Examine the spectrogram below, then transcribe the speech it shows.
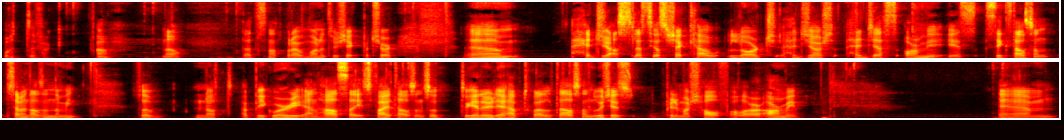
What the fuck? Oh, no? That's not what I wanted to check, but sure. Um, Hejaz. Let's just check how large Hejaz army is. 6,000? 7,000, I mean. So not a big worry. And Hasa is 5,000. So together they have 12,000, which is pretty much half of our army. Um,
